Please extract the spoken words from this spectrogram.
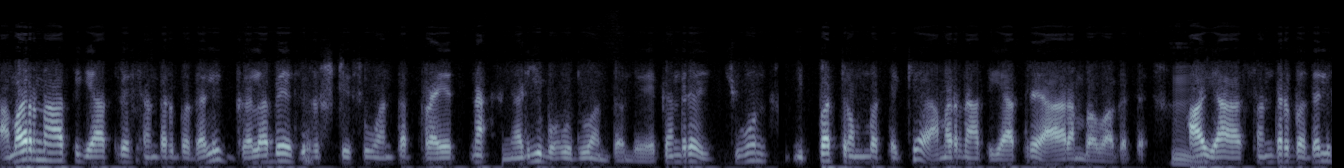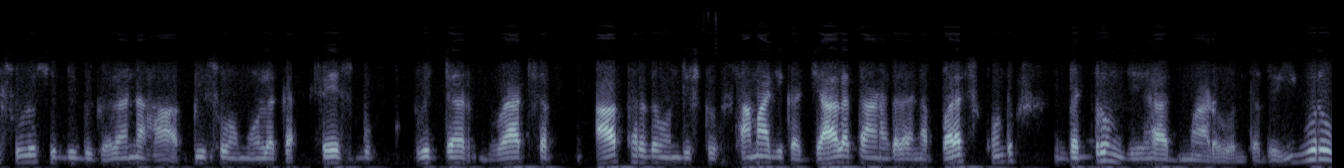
ಅಮರನಾಥ್ ಯಾತ್ರೆ ಸಂದರ್ಭದಲ್ಲಿ ಗಲಭೆ ಸೃಷ್ಟಿಸುವಂತ ಪ್ರಯತ್ನ ನಡೆಯಬಹುದು ಅಂತಂದು. ಯಾಕಂದ್ರೆ ಜೂನ್ ಇಪ್ಪತ್ತೊಂಬತ್ತಕ್ಕೆ ಅಮರನಾಥ್ ಯಾತ್ರೆ ಆರಂಭವಾಗುತ್ತೆ. ಆ ಯಾ ಸಂದರ್ಭದಲ್ಲಿ ಸುಳ್ಳು ಸುದ್ದಿಗಳನ್ನ ಹಬ್ಬಿಸುವ ಮೂಲಕ ಫೇಸ್ಬುಕ್ ಟ್ವಿಟ್ಟರ್ ವಾಟ್ಸಪ್ ಆ ತರದ ಒಂದಿಷ್ಟು ಸಾಮಾಜಿಕ ಜಾಲತಾಣಗಳನ್ನ ಬಳಸಿಕೊಂಡು ಬೆಡ್ರೂಮ್ ಜಿಹಾದ್ ಮಾಡುವಂತದ್ದು ಇವರು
